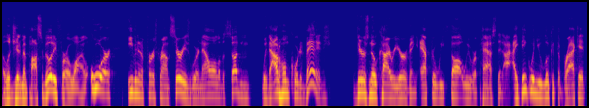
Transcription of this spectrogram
a legitimate possibility for a while, or even in a first round series where now all of a sudden, without home court advantage, there's no Kyrie Irving after we thought we were past it. I, I think when you look at the bracket,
